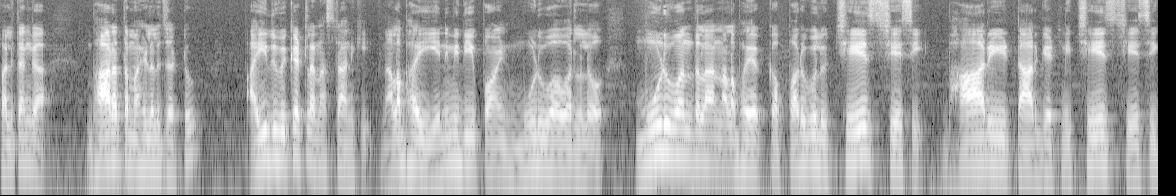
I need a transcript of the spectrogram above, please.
ఫలితంగా భారత మహిళల జట్టు ఐదు వికెట్ల నష్టానికి నలభై ఎనిమిది పాయింట్ మూడు ఓవర్లలో మూడు వందల నలభై ఒక్క పరుగులు చేజ్ చేసి భారీ టార్గెట్ని చేజ్ చేసి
